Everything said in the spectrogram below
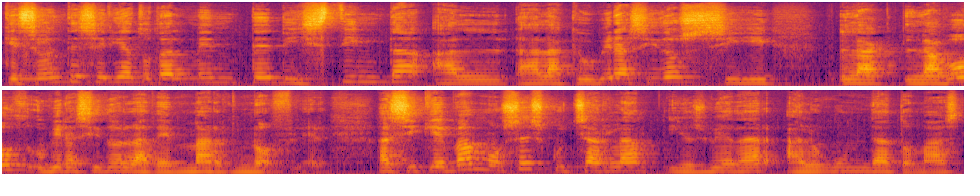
que seguramente sería totalmente distinta a la que hubiera sido si la, la, voz hubiera sido la de Mark Knopfler. Así que vamos a escucharla y os voy a dar algún dato más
